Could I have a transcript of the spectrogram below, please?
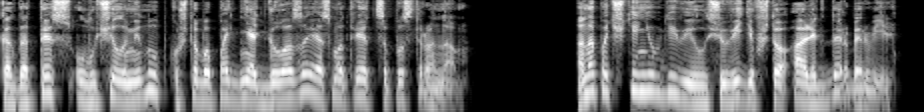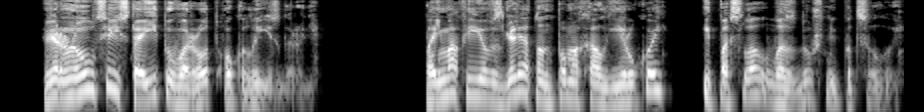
когда Тесс улучила минутку, чтобы поднять глаза и осмотреться по сторонам. Она почти не удивилась, увидев, что Алек Дербервиль вернулся и стоит у ворот около изгороди. Поймав ее взгляд, он помахал ей рукой и послал воздушный поцелуй.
